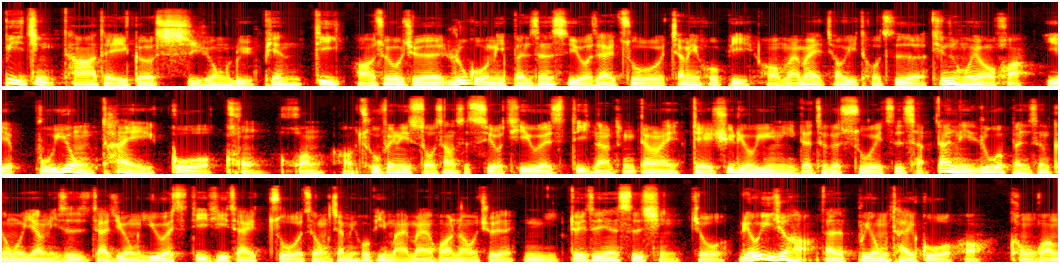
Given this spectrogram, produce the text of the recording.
毕竟它的一个使用率偏低啊，所以我觉得如果你本身是有在做加密货币哦买卖交易投资的听众朋友的话，也不用太过恐慌哦。除非你手上是持有 TUSD，那你当然得去留意你的这个数位资产。但你如果本身跟我一样，你是在用 USDT 在做这种加密货币买卖的话，那我觉得你对这件。事情就留意就好，但是不用太过哈恐慌。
